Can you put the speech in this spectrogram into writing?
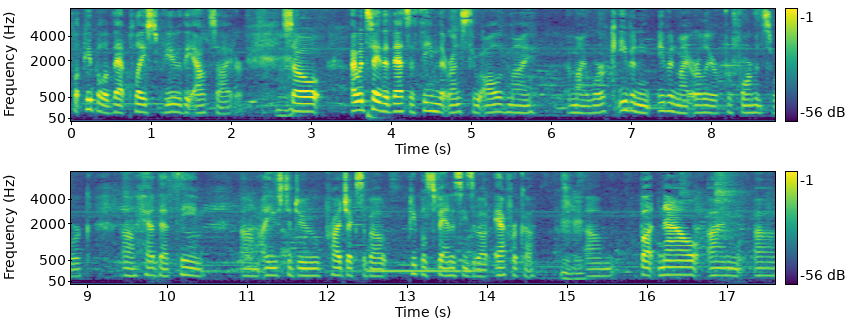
pl- people of that place view the outsider. So, I would say that that's a theme that runs through all of my my work. Even even my earlier performance work uh, had that theme. Um, I used to do projects about people's fantasies about Africa. Um, but now I'm uh,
